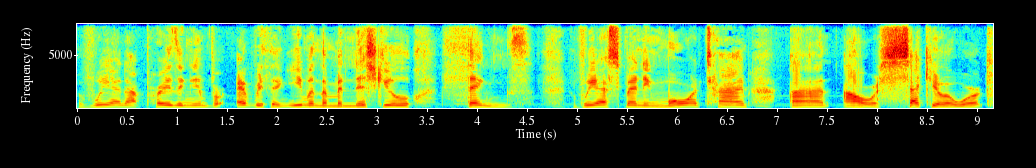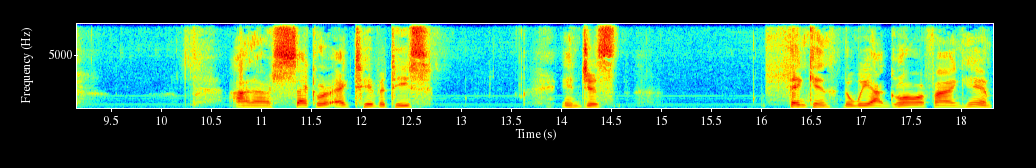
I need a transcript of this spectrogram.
if we are not praising Him for everything, even the minuscule things, if we are spending more time on our secular work, on our secular activities, and just thinking that we are glorifying Him,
